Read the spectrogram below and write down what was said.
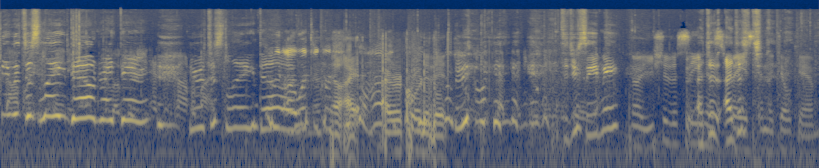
he was just laying down right there. He was just laying down. I went to go No, I, I recorded it. Did you see me? No, you should have seen I his just- I face just- in the kill cam.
